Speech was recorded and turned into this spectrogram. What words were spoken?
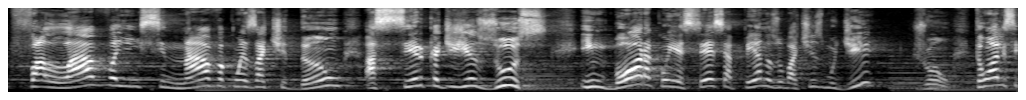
falava e ensinava com exatidão acerca de Jesus, embora conhecesse apenas o batismo de João. Então, olha, esse,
